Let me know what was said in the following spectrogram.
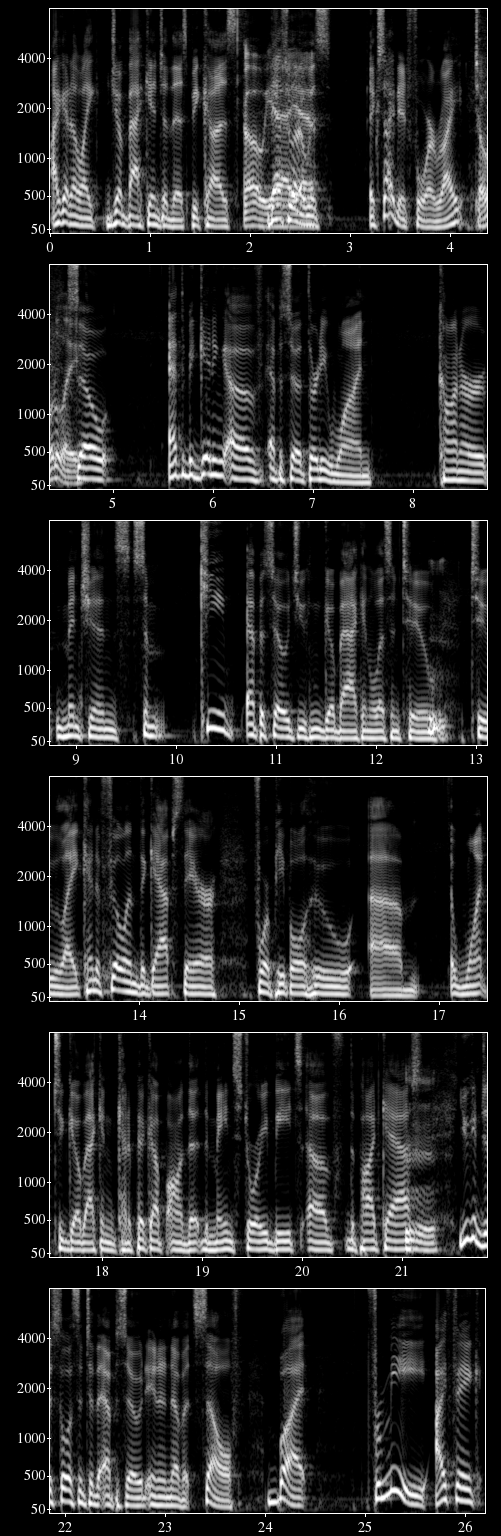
I got to like jump back into this because Oh, yeah, that's what I was excited for, right? Totally. So at the beginning of episode 31, Connor mentions some key episodes you can go back and listen to to like kind of fill in the gaps there for people who um, want to go back and kind of pick up on the, the main story beats of the podcast. You can just listen to the episode in and of itself. But for me, I think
